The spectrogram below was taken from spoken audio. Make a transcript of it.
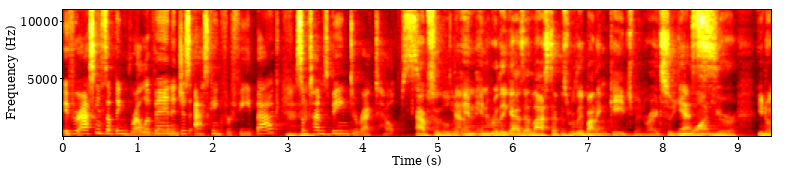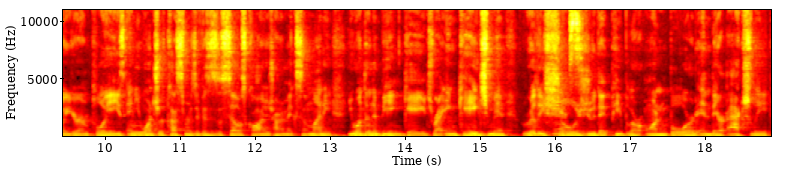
if you're asking something relevant and just asking for feedback, mm-hmm. sometimes being direct helps. Absolutely. Yeah. And and really guys, that last step is really about engagement, right? So you yes. want your you know your employees and you want your customers if this is a sales call and you're trying to make some money you want them to be engaged right? Engagement really shows yes. you that people are on board and they're actually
